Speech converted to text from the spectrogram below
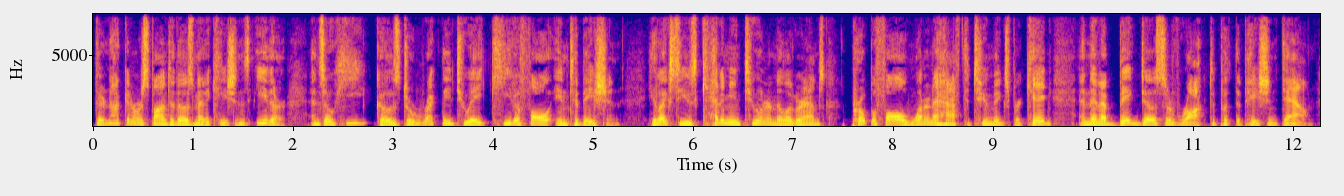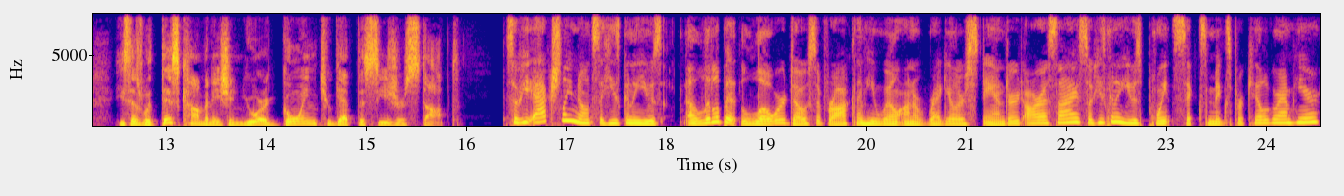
they're not going to respond to those medications either. And so he goes directly to a ketofol intubation. He likes to use ketamine 200 milligrams, propofol 1.5 to 2 mg per kg, and then a big dose of rock to put the patient down. He says with this combination, you are going to get the seizure stopped. So he actually notes that he's going to use a little bit lower dose of rock than he will on a regular standard RSI. So he's going to use 0.6 mg per kilogram here.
